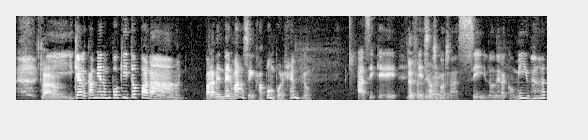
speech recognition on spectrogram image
Y, claro, cambian un poquito para, para vender más en Japón, por ejemplo. Así que esas cosas, sí, lo de la comida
